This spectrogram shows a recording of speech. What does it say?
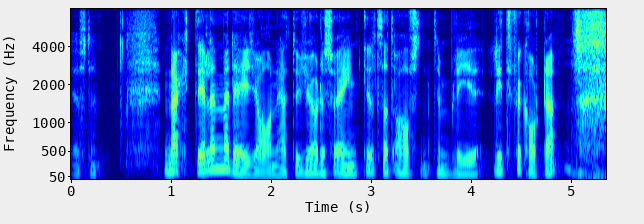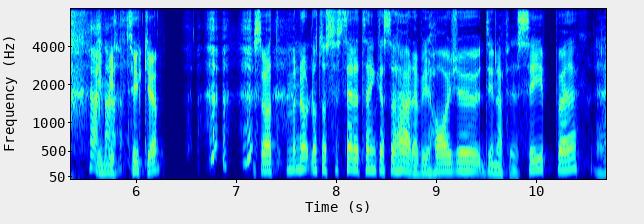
just det. Nackdelen med dig Jan är att du gör det så enkelt så att avsnitten blir lite för korta, i mitt tycke. Så att, men låt oss istället tänka så här, vi har ju dina principer, eh,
